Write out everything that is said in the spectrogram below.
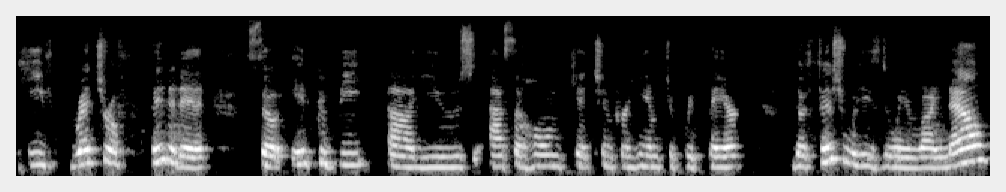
he retrofitted it so it could be uh, used as a home kitchen for him to prepare the fish what he's doing right now.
